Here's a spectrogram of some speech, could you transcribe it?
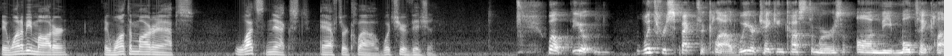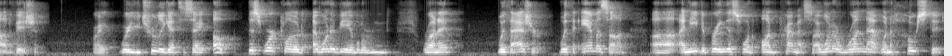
they want to be modern, they want the modern apps. What's next after cloud? What's your vision? Well, you know, with respect to cloud, we are taking customers on the multi-cloud vision, right? Where you truly get to say, oh, this workload, I want to be able to run it with Azure with Amazon. Uh, I need to bring this one on premise. I want to run that one hosted.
